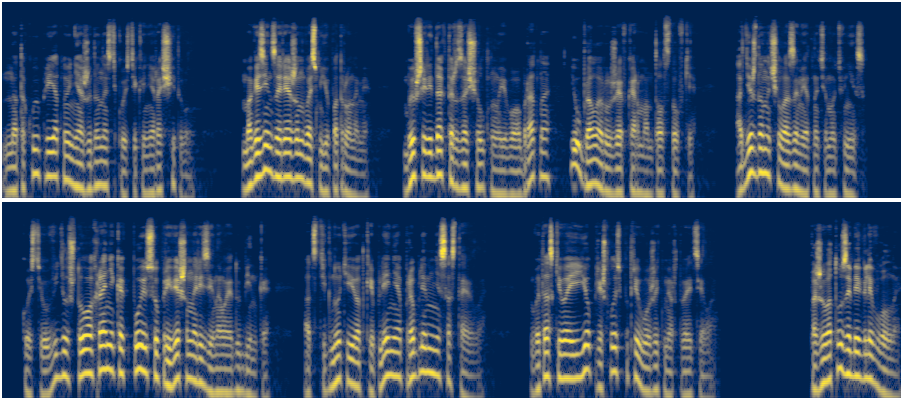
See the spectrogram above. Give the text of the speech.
На такую приятную неожиданность Костик и не рассчитывал. Магазин заряжен восьмью патронами. Бывший редактор защелкнул его обратно и убрал оружие в карман толстовки. Одежда начала заметно тянуть вниз. Костя увидел, что у охранника к поясу привешена резиновая дубинка. Отстегнуть ее от крепления проблем не составило. Вытаскивая ее, пришлось потревожить мертвое тело. По животу забегали волны,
